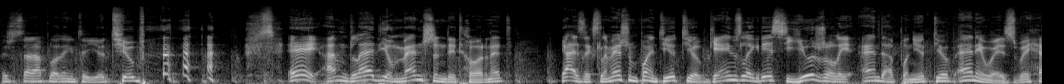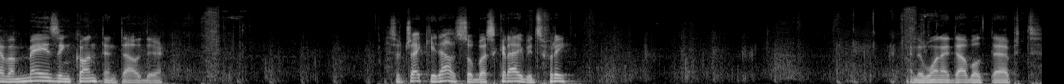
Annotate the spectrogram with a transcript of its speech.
We should start uploading to YouTube. hey, I'm glad you mentioned it, Hornet. Guys, exclamation point YouTube. Games like this usually end up on YouTube anyways. We have amazing content out there. So check it out, subscribe, it's free. And the one I double tapped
